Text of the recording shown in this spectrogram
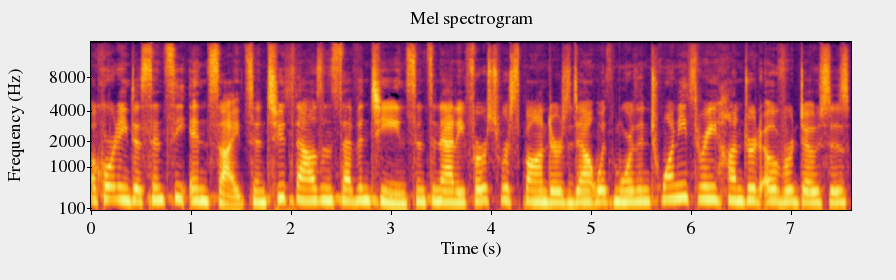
According to Cincy Insights, in 2017, Cincinnati first responders dealt with more than 2,300 overdoses,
